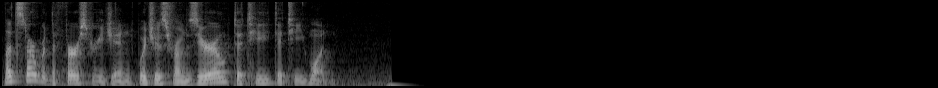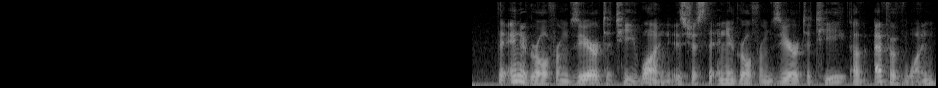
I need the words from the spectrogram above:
Let's start with the first region, which is from 0 to t to t1. The integral from 0 to t1 is just the integral from 0 to t of f of 1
